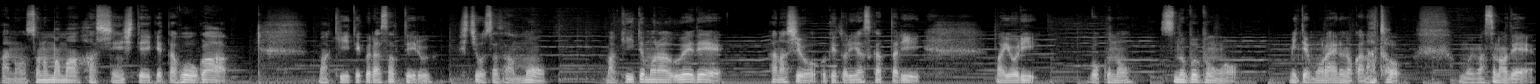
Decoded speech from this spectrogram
あの、そのまま発信していけた方が、まあ、聞いてくださっている視聴者さんも、まあ、聞いてもらう上で話を受け取りやすかったり、まあ、より僕の素の部分を見てもらえるのかなと思いますので、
